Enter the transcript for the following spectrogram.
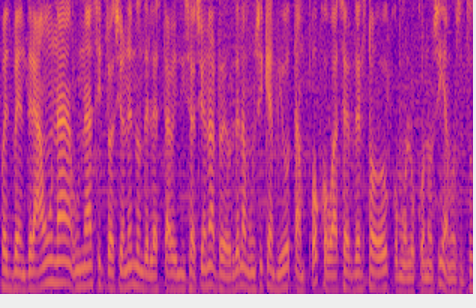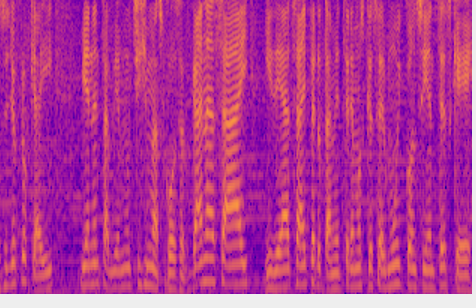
pues vendrá una, una situación en donde la estabilización alrededor de la música en vivo tampoco va a ser del todo como lo conocíamos. Entonces yo creo que ahí vienen también muchísimas cosas. Ganas hay, ideas hay, pero también tenemos que ser muy conscientes que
